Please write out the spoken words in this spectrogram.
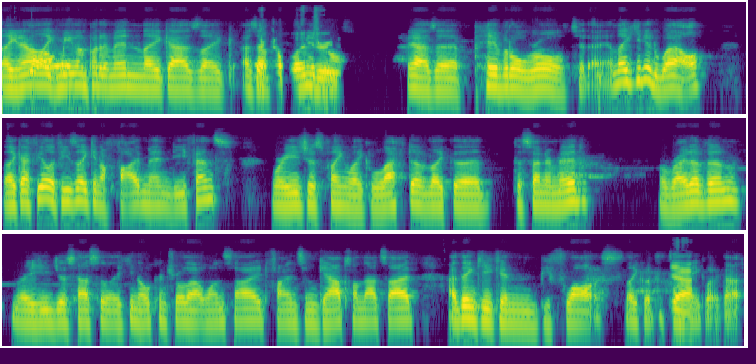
Like now, like Well- Milan put him in like as like as A a couple injuries. pivotal- yeah, as a pivotal role today. And like he did well. Like I feel if he's like in a five man defense where he's just playing like left of like the the center mid or right of him, where he just has to like, you know, control that one side, find some gaps on that side. I think he can be flawless, like with the Yeah. technique like that.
